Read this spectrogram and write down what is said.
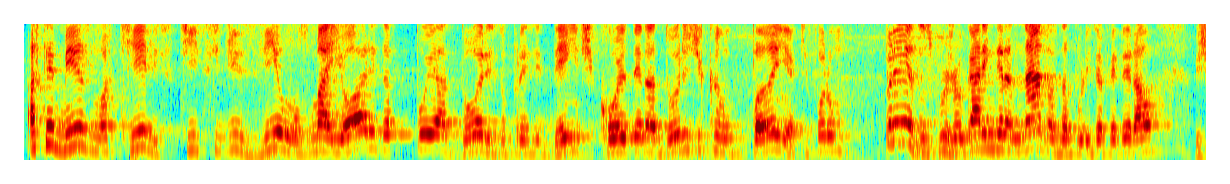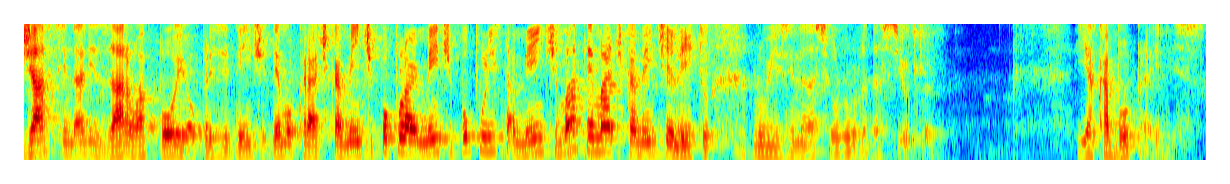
Até mesmo aqueles que se diziam os maiores apoiadores do presidente, coordenadores de campanha, que foram presos por jogarem granadas na Polícia Federal, já sinalizaram apoio ao presidente democraticamente, popularmente, populistamente, matematicamente eleito Luiz Inácio Lula da Silva. E acabou para eles.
